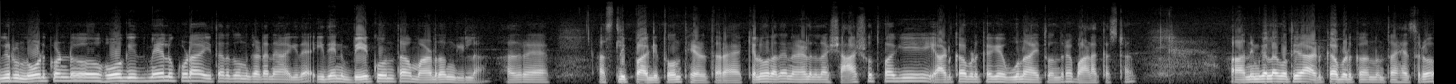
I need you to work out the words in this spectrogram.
ಇವರು ನೋಡಿಕೊಂಡು ಹೋಗಿದ ಮೇಲೂ ಕೂಡ ಈ ಥರದ್ದು ಘಟನೆ ಆಗಿದೆ. ಇದೇನು ಬೇಕು ಅಂತ ಮಾಡ್ದಂಗಿಲ್ಲ. ಆದರೆ ಸ್ಲಿಪ್ ಆಗಿತ್ತು ಅಂತ ಹೇಳ್ತಾರೆ. ಕೆಲವರು ಅದೇ ನಾನು ಹೇಳಿದಲ್ಲ ಶಾಶ್ವತವಾಗಿ ಅಡ್ಕ ಬಡ್ಕಗೆ ಊನ ಆಯಿತು ಅಂದರೆ ಭಾಳ ಕಷ್ಟ. ಆ, ನಿಮಗೆಲ್ಲ ಗೊತ್ತಿದೆ ಅಡ್ಕ ಬಡ್ಕ ಅನ್ನೋಂಥ ಹೆಸರು.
